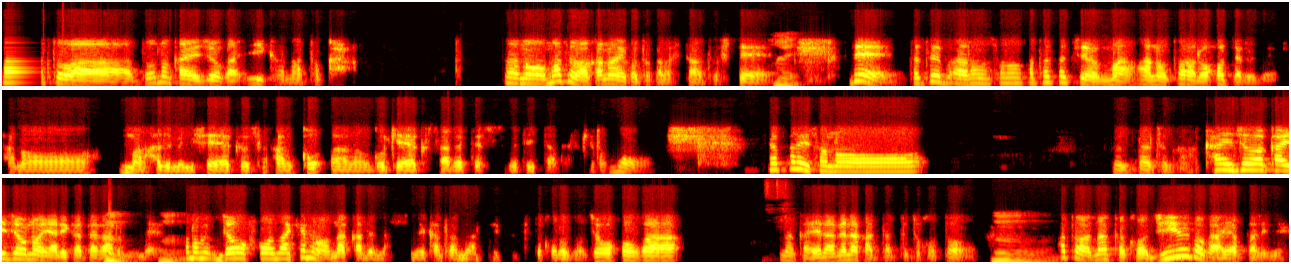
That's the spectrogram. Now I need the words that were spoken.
あとは、どの会場がいいかなとか、あの、まずわからないことからスタートして、はい。で、例えば、あの、その方たちは、まあ、あの、とあるホテルで、あの、まあ、初めに制約さ、あのごあのご契約されて進めていったんですけども、やっぱりその、うんなんていうのかな、会場は会場のやり方があるので、うんうんこの情報だけの中での進め方になっていくところの情報が、なんか選べなかったってとこと、うん。あとはなんかこう自由度がやっぱりね、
